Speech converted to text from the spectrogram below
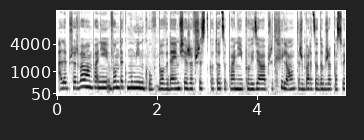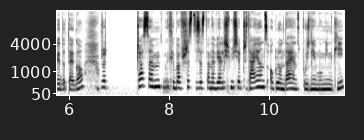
Ale przerwałam pani wątek muminków, bo wydaje mi się, że wszystko to, co pani powiedziała przed chwilą, też bardzo dobrze pasuje do tego, że Czasem chyba wszyscy zastanawialiśmy się, czytając, oglądając później muminki,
